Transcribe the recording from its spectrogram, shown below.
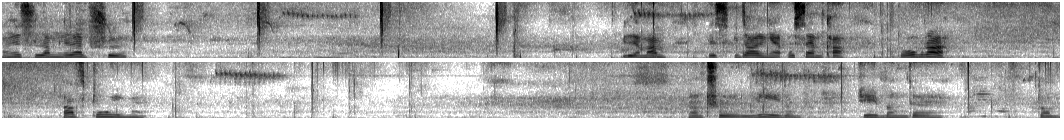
On jest dla mnie lepszy. Ile mam? Jest idealnie ósemka. Dobra. Kraftujmy. Czyli dobra. Dziś będę w domu.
